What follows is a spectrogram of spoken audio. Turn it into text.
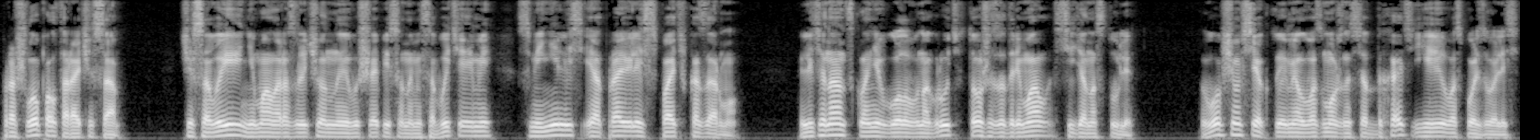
Прошло полтора часа. Часовые, немало развлеченные вышеописанными событиями, сменились и отправились спать в казарму. Лейтенант, склонив голову на грудь, тоже задремал, сидя на стуле. В общем, все, кто имел возможность отдыхать, ею воспользовались.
